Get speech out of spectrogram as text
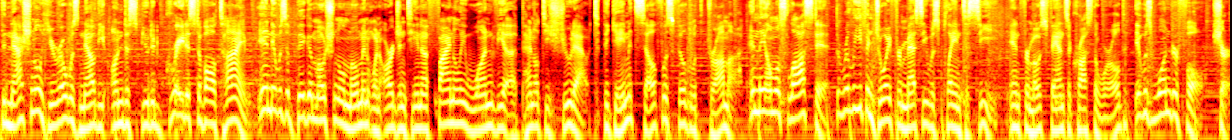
The national hero was now the undisputed greatest of all time, and it was a big emotional moment when Argentina finally won via a penalty shootout. The game itself was filled with drama, and they almost lost it. The relief and joy for Messi was plain to see, and for most fans across the world, it was wonderful. Sure,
